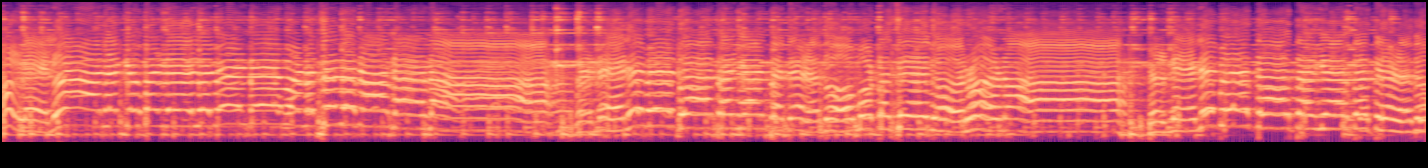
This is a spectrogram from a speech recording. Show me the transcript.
ಹಳ್ಳಿಲಿ ಹಾಲಕ್ಕೆ ಬೇಡ ಬೇಳೆ ಒಣಚದ ನಾನಾಣ. ಬೆಣ್ಣೆಲೆ ತಂಗ ಅಂತ ತಿಳಿದು ಅಂತ ತಿಳಿದು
